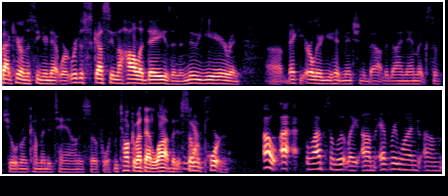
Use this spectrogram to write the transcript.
back here on the Senior Network. We're discussing the holidays and the new year. And uh, Becky, earlier you had mentioned about the dynamics of children coming to town and so forth. We talk about that a lot, but it's so Yeah. important. Oh, I, well, absolutely. Um, everyone um,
